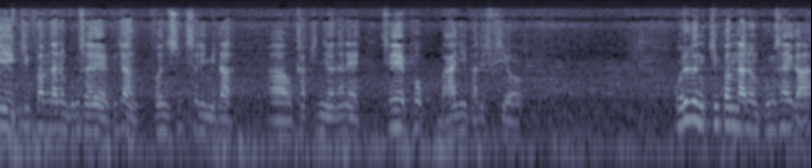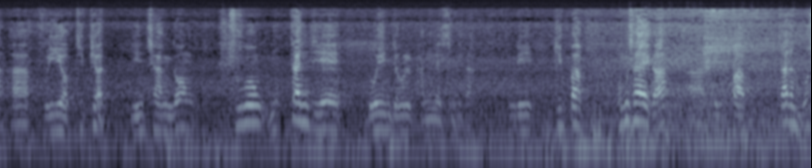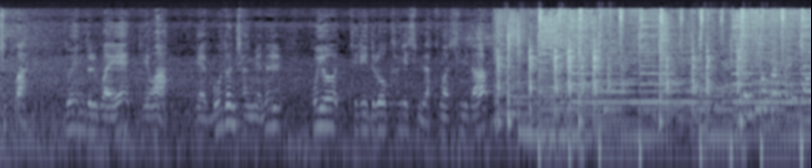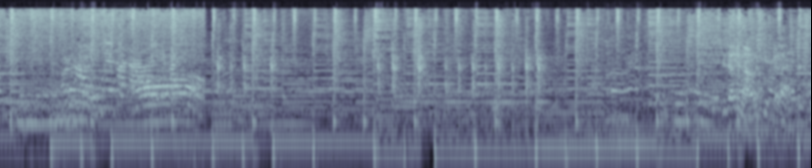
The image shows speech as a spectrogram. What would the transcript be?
김밥 나는 봉사의 회장 권순철입니다. 아, 갑진년 한 해 새해 복 많이 받으십시오. 오늘은 김밥 나는 봉사회가 아, 구리역 뒤편 인창동 주공 6단지의 노인정을 방문했습니다. 우리 김밥 봉사회가 아, 김밥 싸는 모습과 노인들과의 대화, 예, 모든 장면을 보여드리도록 하겠습니다. 고맙습니다. 시장이 나오시니까.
